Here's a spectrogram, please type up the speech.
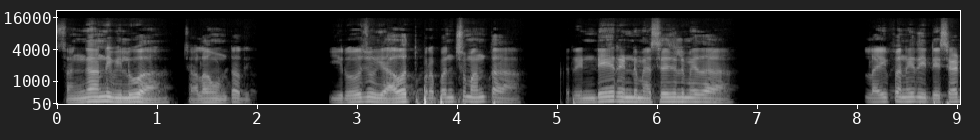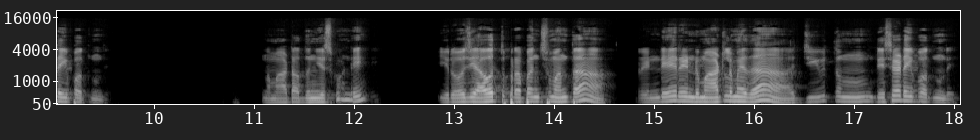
సంఘాన్ని విలువ చాలా ఉంటుంది. ఈరోజు యావత్ ప్రపంచమంతా రెండే రెండు మెసేజ్ల మీద లైఫ్ అనేది డిసైడ్ అయిపోతుంది. నా మాట అర్థం చేసుకోండి. ఈరోజు యావత్ ప్రపంచం అంతా రెండే రెండు మాటల మీద జీవితం డిసైడ్ అయిపోతుంది.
